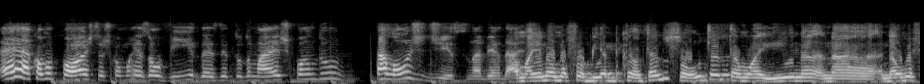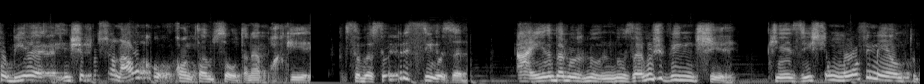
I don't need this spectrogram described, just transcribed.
é, como postas, como resolvidas e tudo mais, quando tá longe disso, na verdade. Estamos aí na homofobia cantando solta, estamos aí na, na, na, homofobia institucional cantando solta, né? Porque se você precisa, ainda no, no, nos anos 20, que existe um movimento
